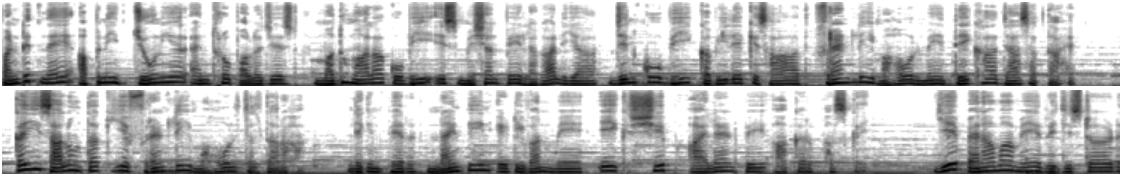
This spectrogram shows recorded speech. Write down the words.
पंडित ने अपनी जूनियर एंथ्रोपोलॉजिस्ट मधुमाला को भी इस मिशन पे लगा लिया, जिनको भी कबीले के साथ फ्रेंडली माहौल में देखा जा सकता है। कई सालों तक ये फ्रेंडली माहौल चलता रहा, लेकिन फिर 1981 में एक शिप आइलैंड पे आकर फंस गई। ये पैनामा में registered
